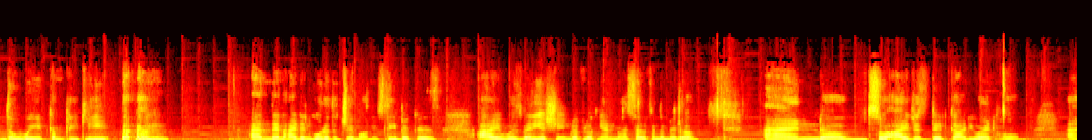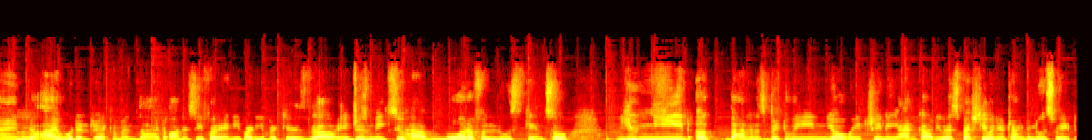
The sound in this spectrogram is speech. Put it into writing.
the weight completely. and then I didn't go to the gym honestly because I was very ashamed of looking at myself in the mirror. And hmm. um, so I just did cardio at home. And mm. I wouldn't recommend that honestly for anybody because uh, it just makes you have more of a loose skin. So you need a balance between your weight training and cardio, especially when you're trying to lose weight.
